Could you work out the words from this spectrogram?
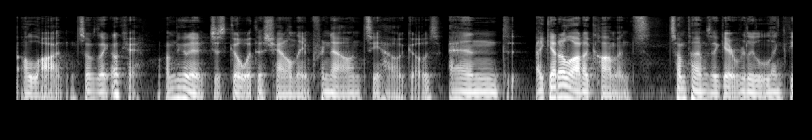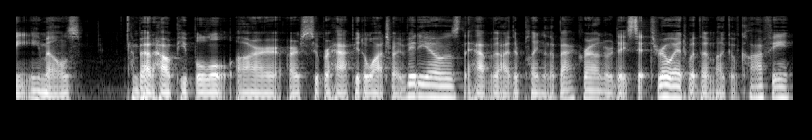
a lot, so I was like, okay, I'm gonna just go with this channel name for now and see how it goes. And I get a lot of comments. Sometimes I get really lengthy emails about how people are are super happy to watch my videos. They have it either playing in the background or they sit through it with a mug of coffee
